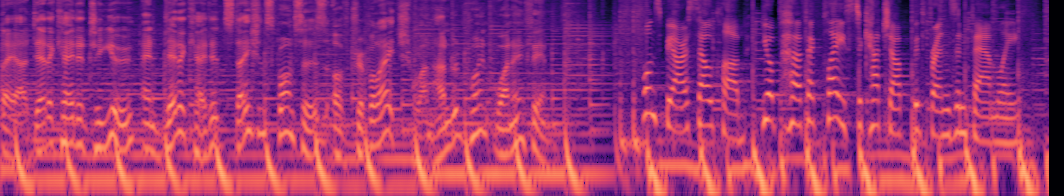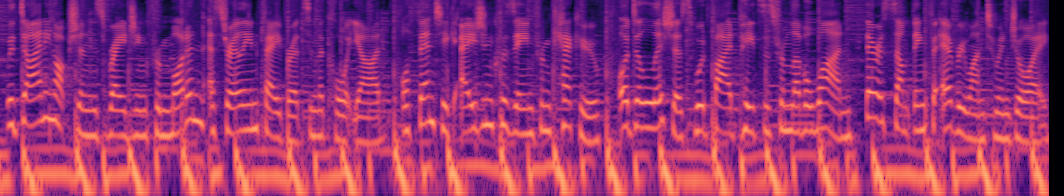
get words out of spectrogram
They are dedicated to you and dedicated station sponsors of Triple H 100.1 FM. Hornsby RSL Club, your perfect place to catch up with friends and family. With dining options ranging from modern Australian favourites in the courtyard, authentic Asian cuisine from Keku, or delicious wood fired pizzas from Level 1, there is something for everyone to enjoy.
